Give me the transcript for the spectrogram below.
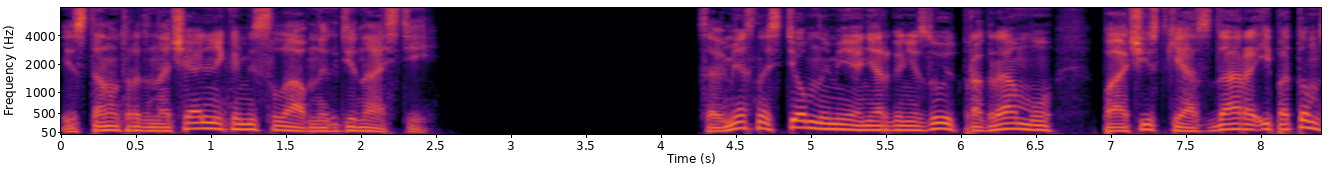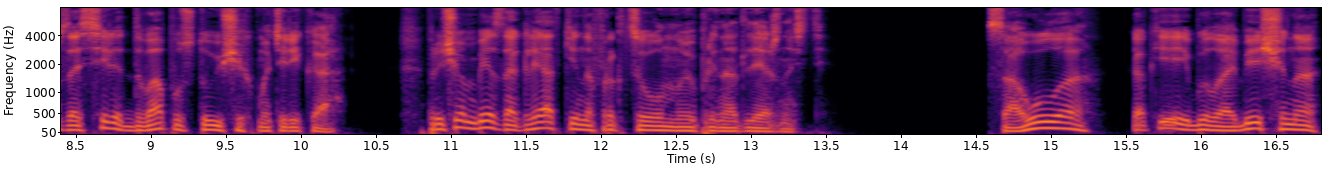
и станут родоначальниками славных династий. Совместно с темными они организуют программу по очистке Аздара и потом заселят два пустующих материка, причем без оглядки на фракционную принадлежность. Саула, как ей было обещано,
